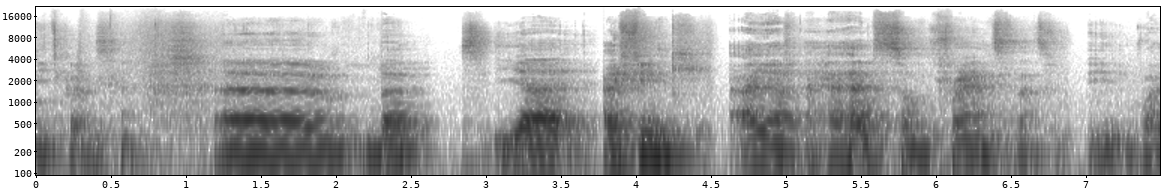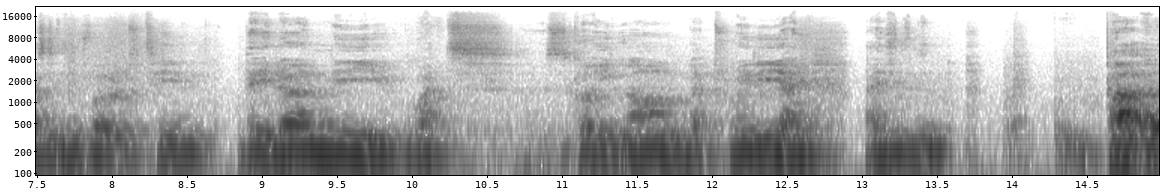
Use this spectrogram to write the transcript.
bitcoins. um, but yeah, I think I have I had some friends that was involved in. They learned me what is going on, but really I I didn't. Uh,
